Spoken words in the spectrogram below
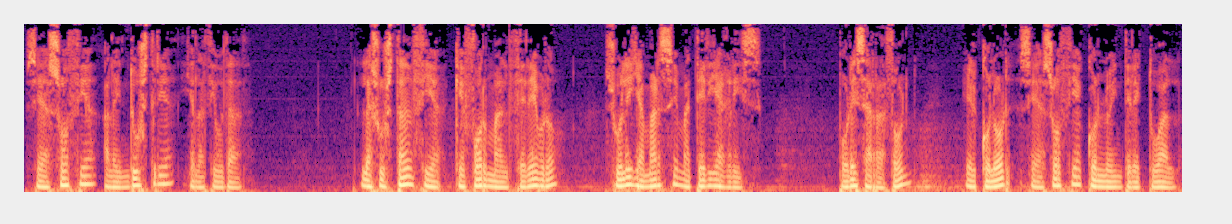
se asocia a la industria y a la ciudad. La sustancia que forma el cerebro suele llamarse materia gris. Por esa razón, el color se asocia con lo intelectual.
